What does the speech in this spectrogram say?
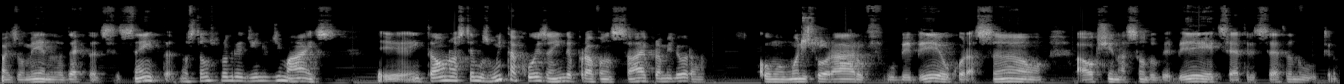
mais ou menos, na década de 60, nós estamos progredindo demais. E, então nós temos muita coisa ainda para avançar e para melhorar como monitorar o, o, bebê, o coração, a oxigenação do bebê, etc, etc, no útero.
